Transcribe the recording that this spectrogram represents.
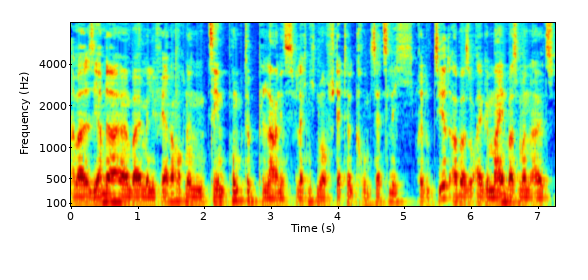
Aber Sie haben da äh, bei Mellifera auch einen Zehn-Punkte-Plan, jetzt vielleicht nicht nur auf Städte grundsätzlich reduziert, aber so allgemein, was man als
